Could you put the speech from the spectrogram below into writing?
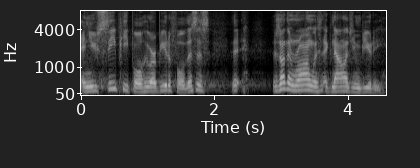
and you see people who are beautiful, this is there's nothing wrong with acknowledging beauty.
